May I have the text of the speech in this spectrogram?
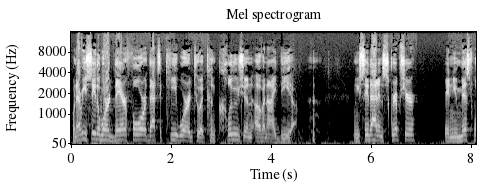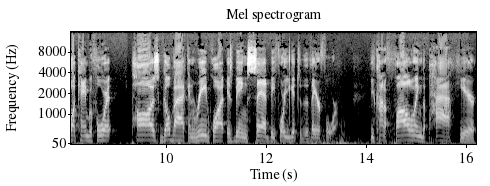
Whenever you see the word therefore, that's a key word to a conclusion of an idea. when you see that in Scripture and you missed what came before it, pause, go back, and read what is being said before you get to the therefore. You're kind of following the path here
